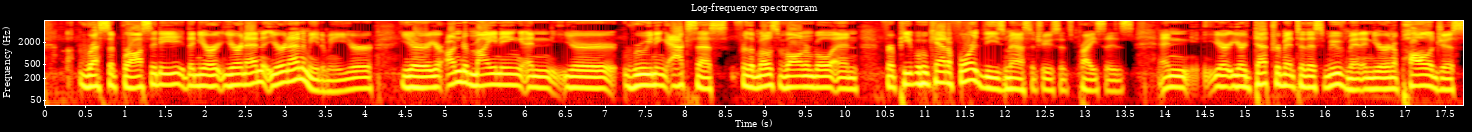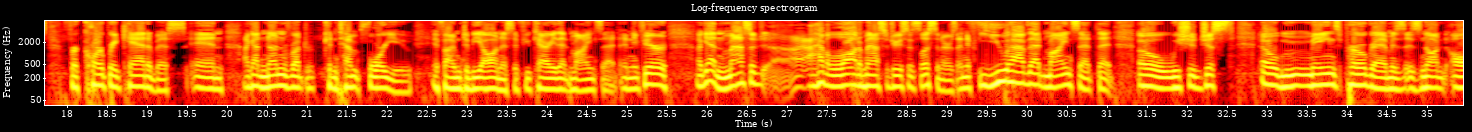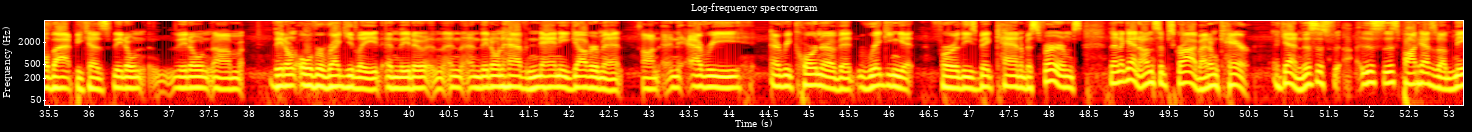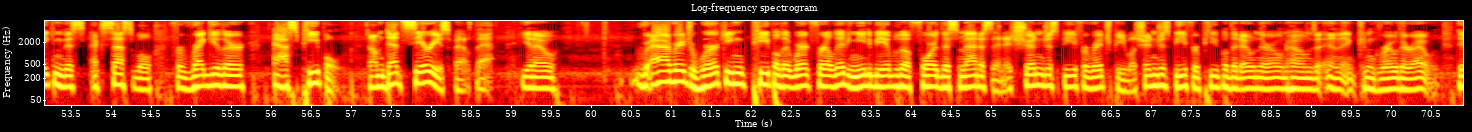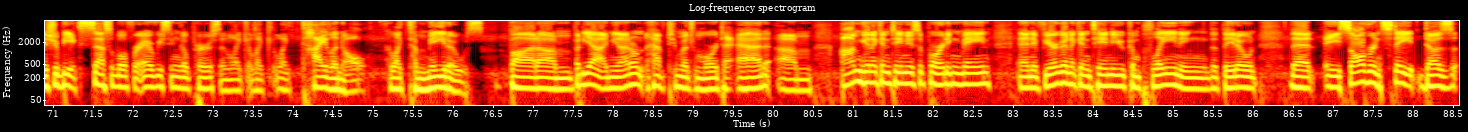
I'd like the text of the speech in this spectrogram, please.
reciprocity, then you're you're an en- you're an enemy to me. You're you're you're undermining and you're ruining access for the most vulnerable and for people who can't afford these Massachusetts prices. And you're you're detriment to this movement and you're an apologist for corporate cannabis. And I got none but contempt for you, if I'm to be honest, if you carry that mindset. And if you're again, Massachusetts, I have a lot of Massachusetts listeners, and if you have that mindset that oh we should just oh Maine's program is is not all that because they don't they don't um they don't overregulate and they don't and, and they don't have nanny government on in every every corner of it rigging it for these big cannabis firms then again unsubscribe. I don't care again this is uh, this this podcast is about making this accessible for regular ass people and i'm dead serious about that you know average working people that work for a living need to be able to afford this medicine. It shouldn't just be for rich people. It shouldn't just be for people that own their own homes and can grow their own. This should be accessible for every single person, like like like Tylenol or like tomatoes but um but yeah i mean i don't have too much more to add. Um i'm gonna continue supporting maine. And if you're gonna continue complaining that they don't that a sovereign state does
